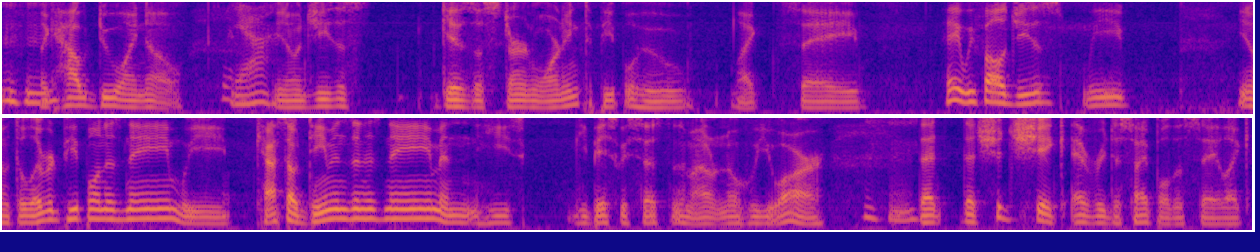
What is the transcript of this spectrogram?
Mm-hmm. Like, how do I know? Yeah. You know, Jesus gives a stern warning to people who like say, "Hey, we followed Jesus. We, you know, delivered people in His name. We cast out demons in His name." And he's he basically says to them, "I don't know who you are." Mm-hmm. That that should shake every disciple to say, like,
